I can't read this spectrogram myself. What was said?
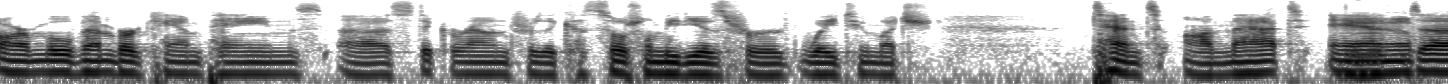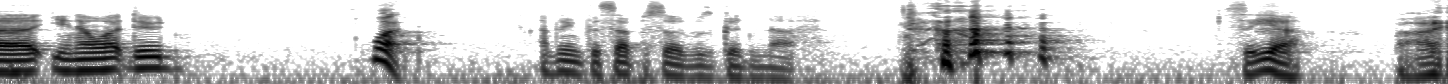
our Movember campaigns. Uh, stick around for the c- social medias for way too much tent on that. And uh, you know what, dude? What? I think this episode was good enough. See ya. Bye.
